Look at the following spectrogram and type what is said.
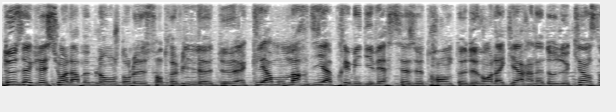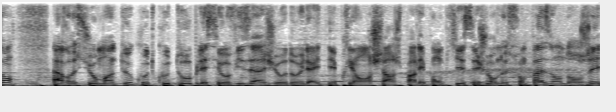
Deux agressions à l'arme blanche dans le centre-ville de Clermont mardi après-midi vers 16h30 devant la gare. Un ado de 15 ans a reçu au moins deux coups de couteau blessé au visage visage Il a été pris en charge par les pompiers. Ses jours ne sont pas en danger.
